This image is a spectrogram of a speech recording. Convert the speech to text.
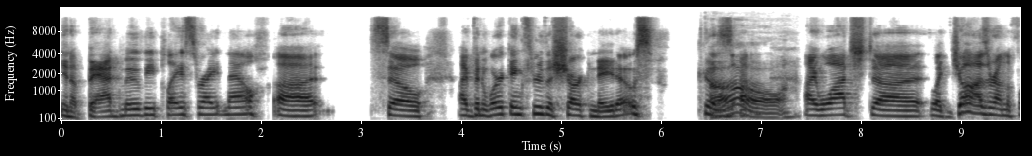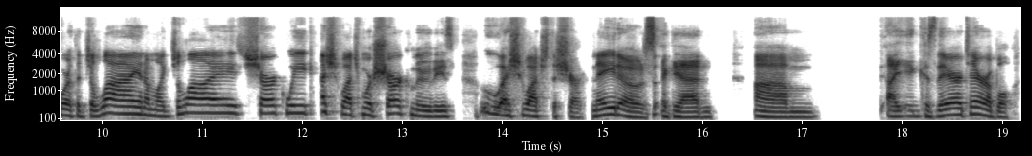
in a bad movie place right now. Uh, so I've been working through the Sharknados because oh. uh, I watched uh, like Jaws around the Fourth of July, and I'm like, July Shark Week. I should watch more shark movies. Ooh, I should watch the Sharknados again. Um, I because they are terrible.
